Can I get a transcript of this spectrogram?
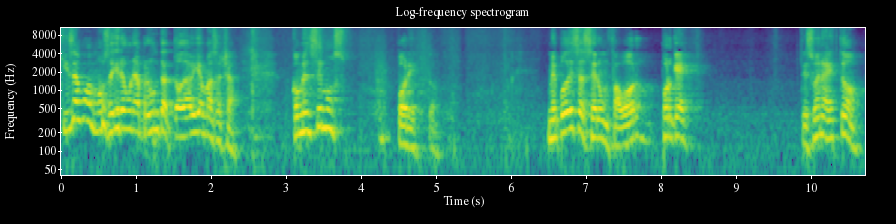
quizás vamos a ir a una pregunta todavía más allá. Comencemos por esto. ¿Me podés hacer un favor? ¿Por qué? ¿Te suena esto?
